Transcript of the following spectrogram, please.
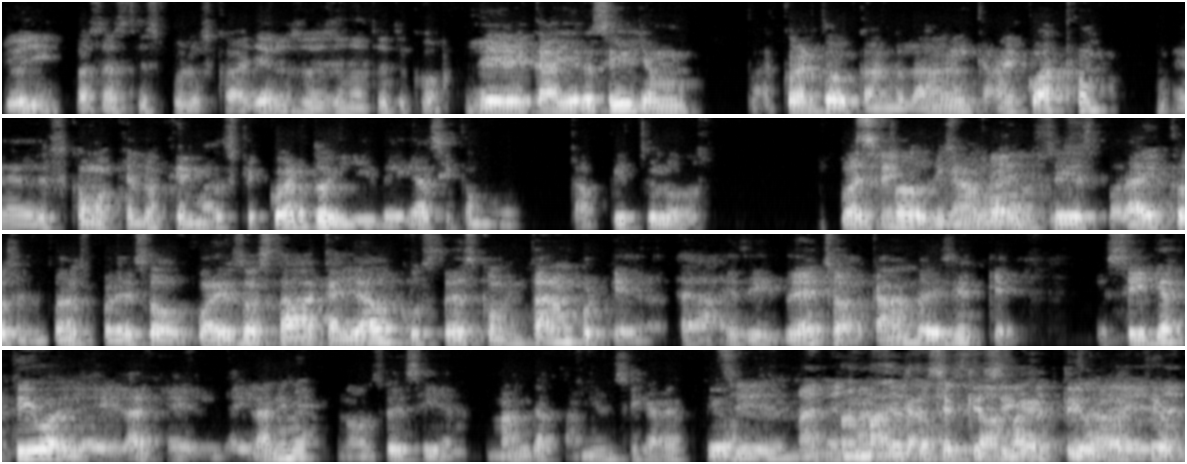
Yoyi, ¿pasaste por los caballeros o eso no te tocó? Eh, Caballero, sí, yo me acuerdo cuando la daban en Canal 4, eh, es como que lo que más recuerdo y veía así como capítulos sueltos, Sí, digamos, esporádicos. sí, esporádicos, entonces por eso, por eso estaba callado que ustedes comentaron, porque eh, de hecho acaban de decir que sigue activo el, el, el- el anime, no sé si el manga también sigue activo. Sí, el, man- El manga es el que sigue activo. eh,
